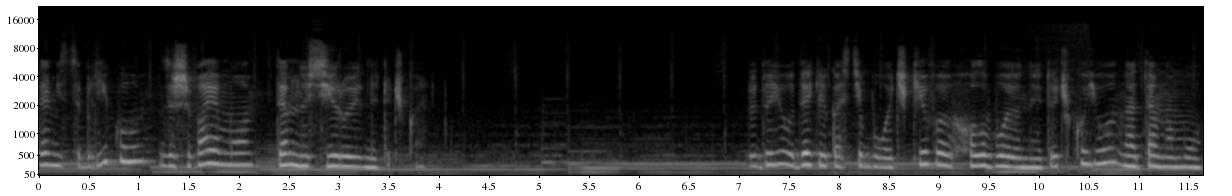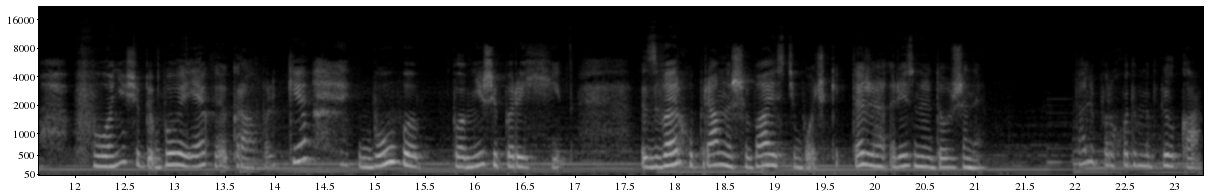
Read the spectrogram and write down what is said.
Де місце бліку зашиваємо темно-сірою ниточкою. Додаю декілька стібочків холодовою ниточкою на темному фоні, щоб були як крапельки, був плавніший перехід. Зверху прямо нашиваю стібочки, теж різної довжини. Далі переходимо до білка.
